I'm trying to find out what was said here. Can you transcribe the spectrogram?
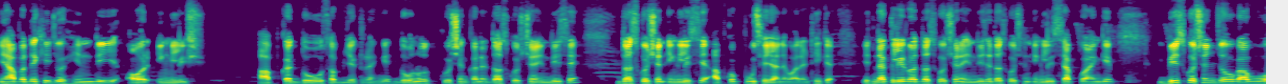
यहाँ पर देखिए जो हिंदी और इंग्लिश, आपका दो सब्जेक्ट रहेंगे, दोनों क्वेश्चन करने, दस क्वेश्चन हिंदी से, दस क्वेश्चन इंग्लिश से आपको पूछे जाने वाले हैं, ठीक है? इतना क्लियर हुआ दस क्वेश्चन हिंदी से, दस क्वेश्चन इंग्लिश से आपको आएँगे। बीस क्वेश्चन जो होगा वो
